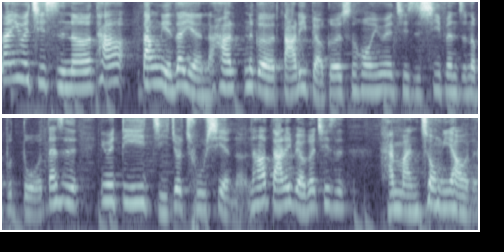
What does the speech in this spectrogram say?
那因为其实呢，他当年在演他那个达利表哥的时候，因为其实戏份真的不多，但是因为第一集就出现了。然后达利表哥其实还蛮重要的，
